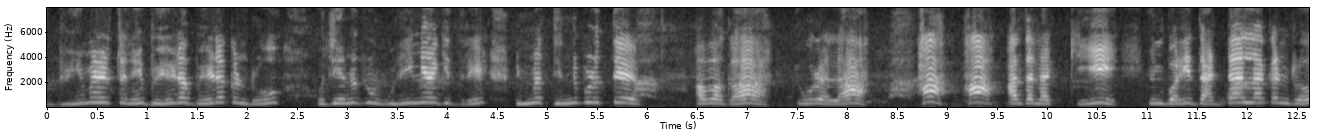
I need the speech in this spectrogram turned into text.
ಭೀಮ ಹೇಳ್ತಾನೆ, ಬೇಡ ಬೇಡ ಕಂಡ್ರು. ಅದೇನಾದರೂ ಹುಲಿನೇ ಆಗಿದ್ರೆ ತಿಂದು ಬೀಳುತ್ತೆ ಅವಾಗ ಇವರೆಲ್ಲ, ಹಾ ಹಾ ಅಂತ ನಕ್ಕಿ, ಇವ್ನು ಬರೀ ದಡ್ಡ ಅಲ್ಲ ಕಂಡ್ರು,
